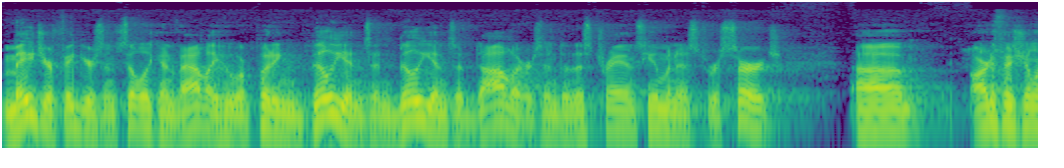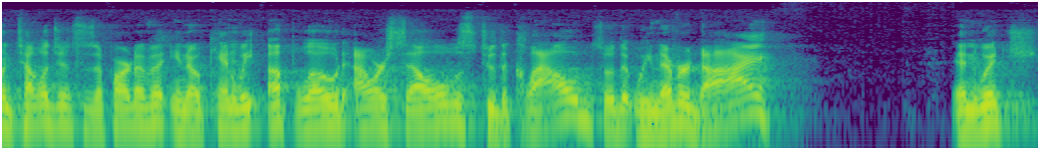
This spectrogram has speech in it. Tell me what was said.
major figures in Silicon Valley who are putting billions and billions of dollars into this transhumanist research. Um, artificial intelligence is a part of it. You know, can we upload ourselves to the cloud so that we never die? in which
